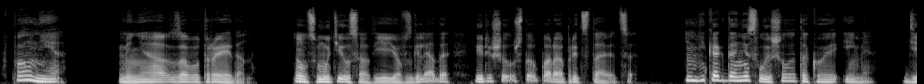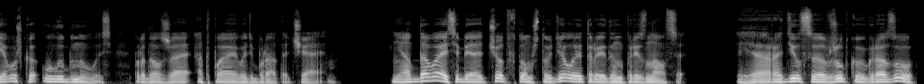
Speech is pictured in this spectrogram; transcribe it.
«Вполне». «Меня зовут Рейден», он смутился от ее взгляда и решил, что пора представиться. «Никогда не слышала такое имя». Девушка улыбнулась, продолжая отпаивать брата чаем. Не отдавая себе отчет в том, что делает, Рейден признался. «Я родился в жуткую грозу,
